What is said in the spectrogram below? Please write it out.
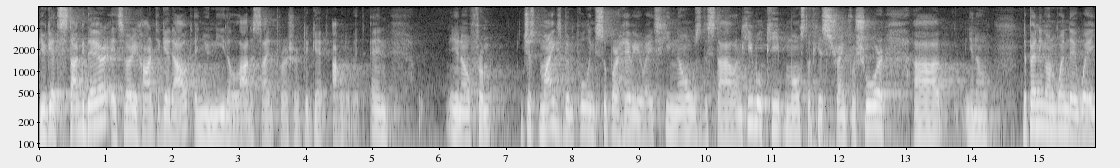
You get stuck there, it's very hard to get out and you need a lot of side pressure to get out of it. And you know, from just Mike's been pulling super heavy weights. He knows the style and he will keep most of his strength for sure. Uh, you know, depending on when they weigh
